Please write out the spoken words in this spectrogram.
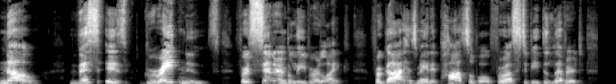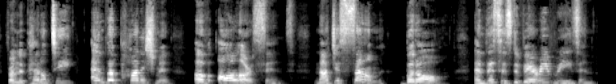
No, this is great news for sinner and believer alike, for God has made it possible for us to be delivered from the penalty and the punishment of all our sins, not just some, but all. And this is the very reason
